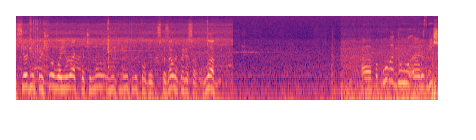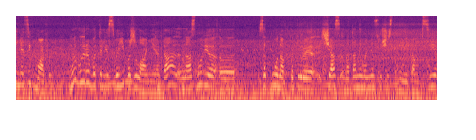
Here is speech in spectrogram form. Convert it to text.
І сьогодні прийшов воювати, почему їх будуть викопувати. Сказали пересадити. Ладно. Э, По поводу э, размещения этих мафий. Мы выработали свои пожелания да, на основе э, законов, которые сейчас на данный момент существуют. Там все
